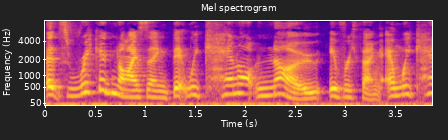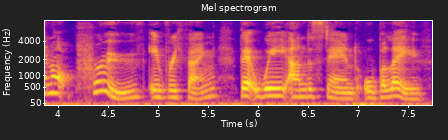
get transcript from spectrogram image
It's recognizing that we cannot know everything and we cannot prove everything that we understand or believe.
